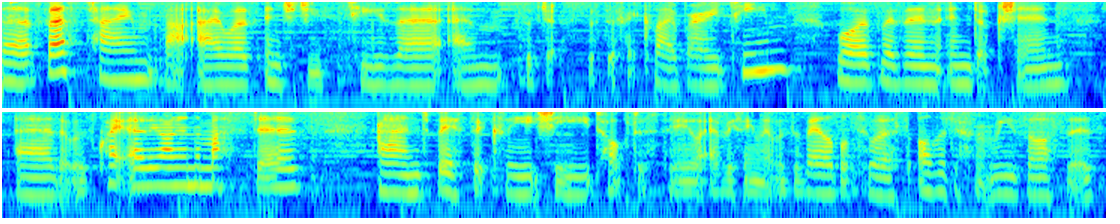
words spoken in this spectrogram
The first time that I was introduced to the um, subject-specific library team was with an induction uh, that was quite early on in the Masters and basically she talked us through everything that was available to us, all the different resources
